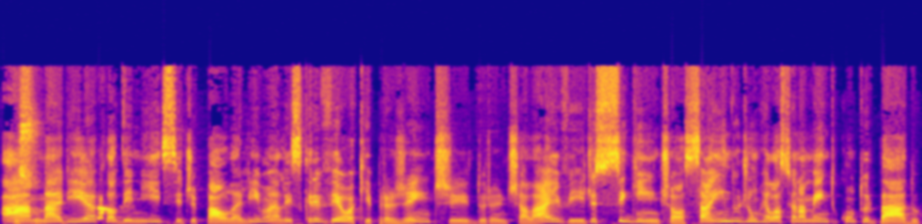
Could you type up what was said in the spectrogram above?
A Isso... Maria Claudenice de Paula Lima, ela escreveu aqui pra gente durante a live e disse o seguinte, ó, saindo de um relacionamento conturbado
